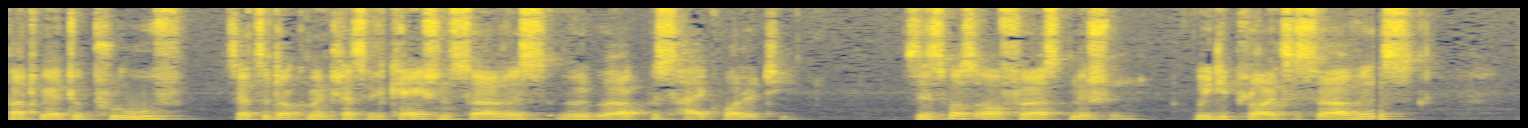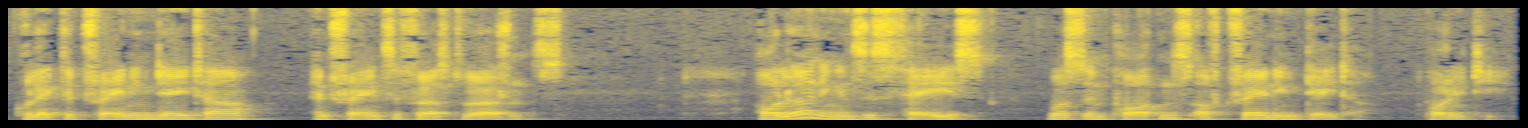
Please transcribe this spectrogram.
But we had to prove that the document classification service will work with high quality. This was our first mission. We deployed the service, collected training data, and train the first versions. Our learning in this phase was the importance of training data quality.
